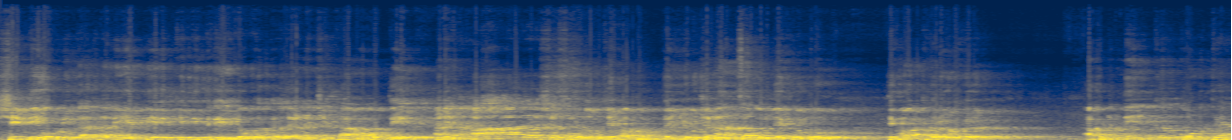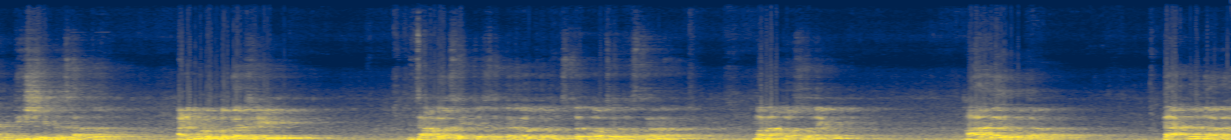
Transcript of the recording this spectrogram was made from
शेती ओळीता झाली येतील कितीतरी लोककल्याणाची कामं होतील. आणि हा आदर्श सोडून जेव्हा फक्त योजनांचा उल्लेख होतो तेव्हा खरोखर आपण नेमकं कोणत्या दिशेनं जातो? आणि म्हणून बघाशी जांभळसेच्या संदर्भातलं पुस्तक वाचत असताना मनापासून एक आदर होता. दाटून आला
